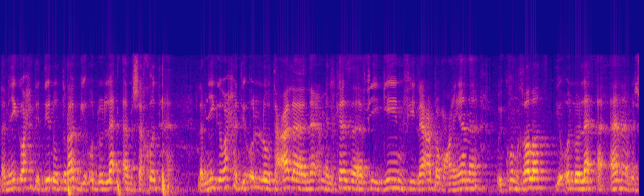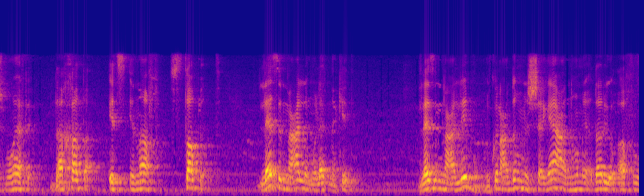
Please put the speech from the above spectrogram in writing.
لما يجي واحد يديله دراج يقول له لا مش هاخدها. لما يجي واحد يقول له تعالى نعمل كذا في جيم في لعبة معينة ويكون غلط يقول له لا أنا مش موافق. ده خطأ. It's enough. Stop it. لازم نعلم ولادنا كده. لازم نعلمهم. ويكون عندهم الشجاعة إن هم يقدروا يقفوا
